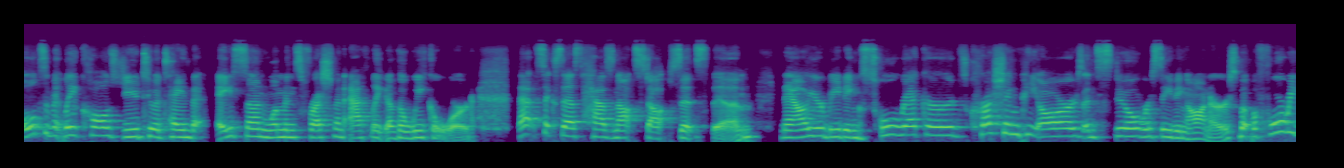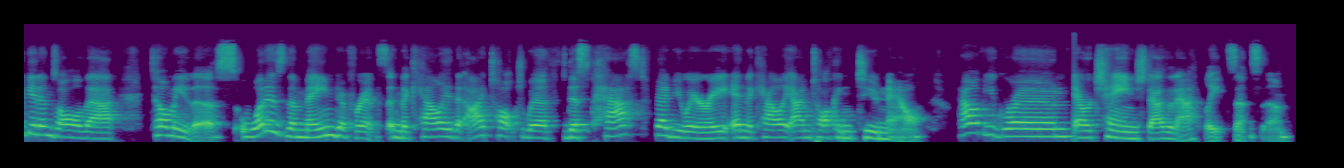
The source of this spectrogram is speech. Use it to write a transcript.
ultimately caused you to attain the ASUN Women's Freshman Athlete of the Week award. That success has not stopped since then. Now you're beating school records, crushing PRs, and still receiving honors. But before we get into all that, tell me this what is the main difference in the Callie that I talked with this past February and the Callie I'm talking to now? How have you grown or changed as an athlete since then?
